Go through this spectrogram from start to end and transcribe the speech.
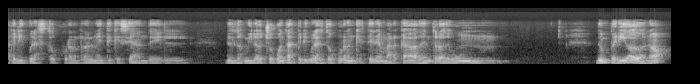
películas se te ocurren realmente que sean del, del 2008. ¿Cuántas películas se te ocurren que estén enmarcadas dentro de un, de un periodo, ¿no?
